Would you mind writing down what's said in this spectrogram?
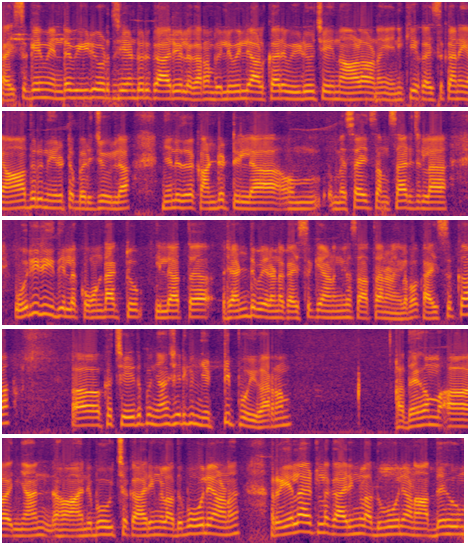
കൈസക്കയും എന്റെ വീഡിയോ എടുത്ത് ചെയ്യേണ്ട ഒരു കാര്യമില്ല. കാരണം വലിയ വലിയ ആൾക്കാരെ വീഡിയോ ചെയ്യുന്ന ആളാണ്. എനിക്ക് കൈസക്കാനെ യാതൊരു നേരിട്ട് പരിചയമില്ല ഞാനിതുവരെ കണ്ടിട്ടില്ല. മെസ്സേജ് സംസാരിച്ചില്ല ഒരു രീതിയിലുള്ള കോണ്ടാക്റ്റും ഇല്ലാത്ത രണ്ട് പേരാണ് കൈസക്കയാണെങ്കിലും സാത്താനാണെങ്കിലും. അപ്പോൾ കൈസക്ക ഒക്കെ ചെയ്തപ്പോൾ ഞാൻ ശരിക്കും ഞെട്ടിപ്പോയി. കാരണം അദ്ദേഹം ഞാൻ അനുഭവിച്ച കാര്യങ്ങൾ അതുപോലെയാണ് റിയൽ ആയിട്ടുള്ള കാര്യങ്ങൾ അതുപോലെയാണ് അദ്ദേഹവും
